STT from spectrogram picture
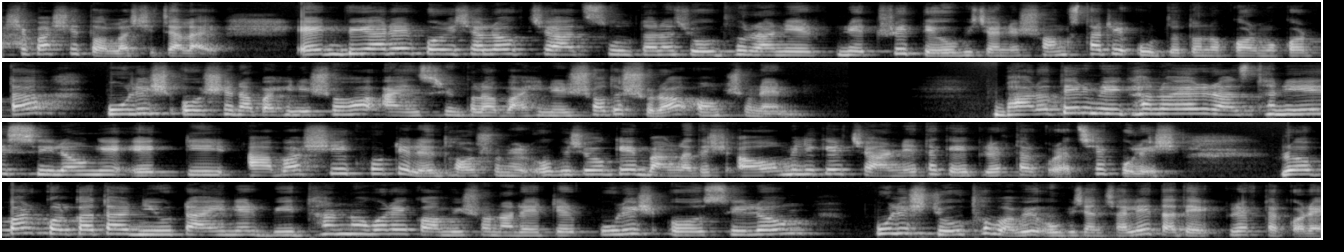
আশেপাশে তল্লাশি চালায়। এনবিআর এর পরিচালক চাঁদ সুলতানা চৌধুরানীর নেতৃত্বে অভিযানে সংস্থাটির ঊর্ধ্বতন কর্মকর্তা, পুলিশ ও সেনাবাহিনী সহ আইন শৃঙ্খলা বাহিনীর সদস্যরা অংশ নেন। ভারতের মেঘালয়ের রাজধানী শিলংয়ে একটি আবাসিক হোটেলে ধর্ষণের অভিযোগে বাংলাদেশ আওয়ামী লীগের চার নেতাকে গ্রেফতার করেছে পুলিশ। রোববার কলকাতার নিউ টাইনের বিধাননগরে কমিশনারেটের পুলিশ ও শিলং পুলিশ যৌথভাবে অভিযান চালিয়ে তাদের গ্রেফতার করে।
